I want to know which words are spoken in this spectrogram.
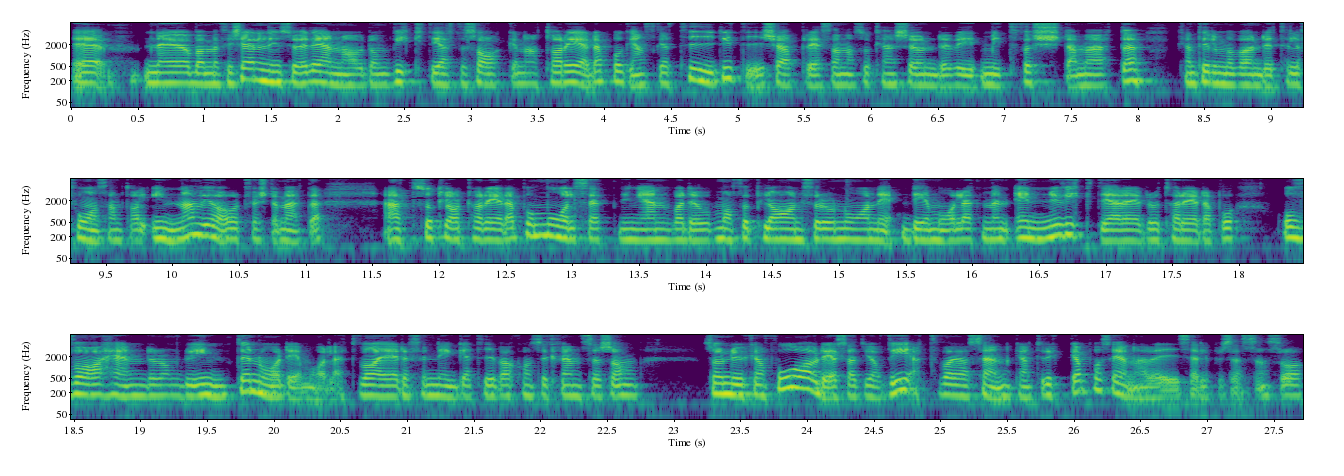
eh, när jag jobbar med försäljning så är det en av de viktigaste sakerna att ta reda på ganska tidigt i köpresan. Alltså kanske under mitt första möte. Kan till och med vara under ett telefonsamtal innan vi har vårt första möte. Att såklart ta reda på målsättningen, vad de har för plan för att nå det målet. Men ännu viktigare är det att ta reda på och vad händer om du inte når det målet? Vad är det för negativa konsekvenser som som du kan få av det så att jag vet vad jag sen kan trycka på senare i säljprocessen. Så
